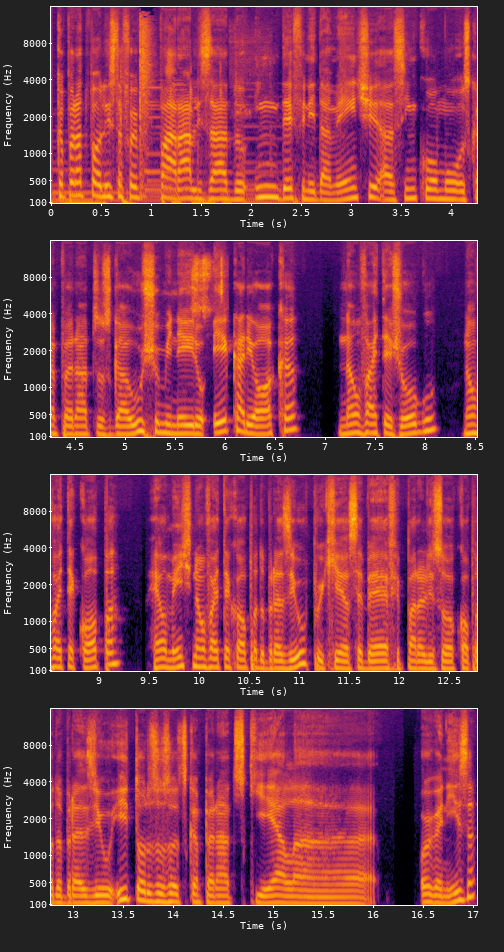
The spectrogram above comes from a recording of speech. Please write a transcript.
O Campeonato Paulista foi paralisado indefinidamente, assim como os campeonatos Gaúcho, Mineiro e Carioca. Não vai ter jogo, não vai ter Copa. Realmente não vai ter Copa do Brasil, porque a CBF paralisou a Copa do Brasil e todos os outros campeonatos que ela organiza.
